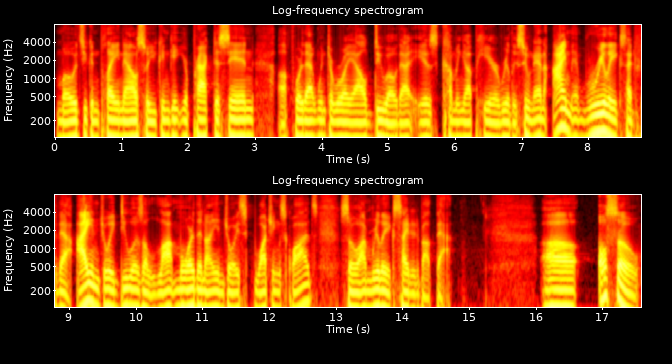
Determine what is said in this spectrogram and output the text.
modes you can play now, so you can get your practice in uh, for that Winter Royale duo that is coming up here really soon. And I'm really excited for that. I enjoy duos a lot more than I enjoy watching squads, so I'm really excited about that. Uh, also,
